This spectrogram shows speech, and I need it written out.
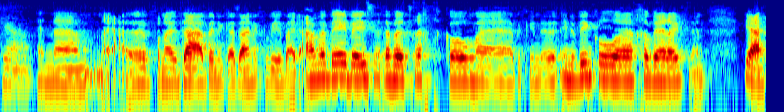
Ja. En uh, nou ja, vanuit daar ben ik uiteindelijk weer bij de ANWB bezig, uh, terechtgekomen. En heb ik in de, in de winkel gewerkt. En ja,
